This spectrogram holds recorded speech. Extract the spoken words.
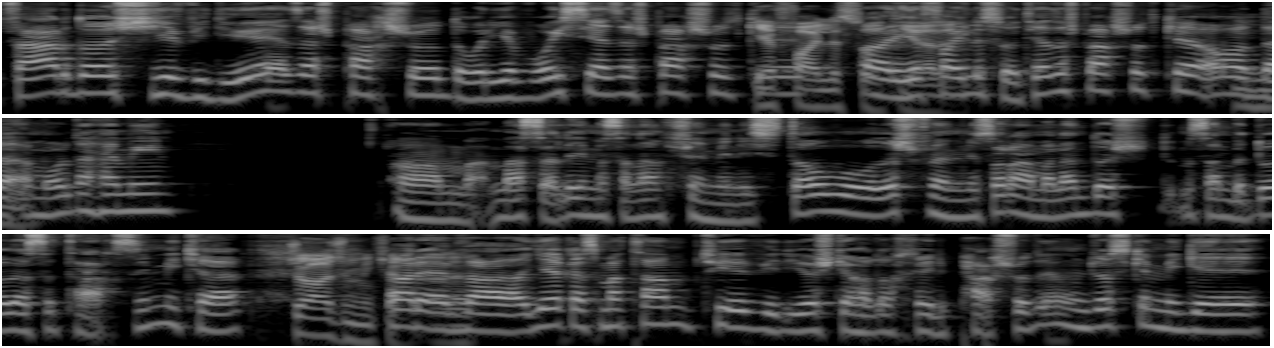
فرداش یه ویدیوی ازش پخش شد دوباره یه وایسی ازش پخش شد که یه فایل صوتی آره یه آره. فایل صوتی ازش پخش شد که آقا در مورد همین مسئله مثلا فمینیستا و داشت فمینیستا رو عملا داشت مثلا به دو دسته تقسیم می‌کرد جاج می‌کرد آره, آره. و یه قسمت هم توی ویدیوش که حالا خیلی پخش شده اونجاست که میگه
